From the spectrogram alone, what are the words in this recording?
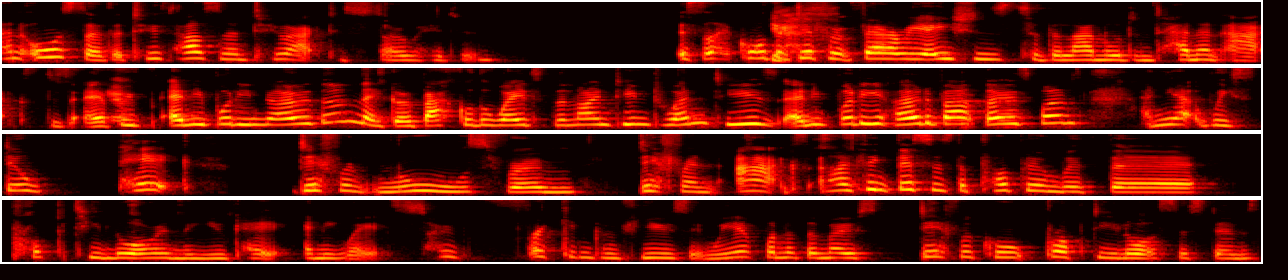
And also the 2002 Act is so hidden It's like all the yes. different variations to the Landlord and Tenant Acts. Does every yeah. anybody know them? They go back all the way to the 1920s. Anybody heard about those ones? And yet we still pick different rules from different acts. And I think this is the problem with the property law in the UK anyway. It's so freaking confusing. We have one of the most difficult property law systems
